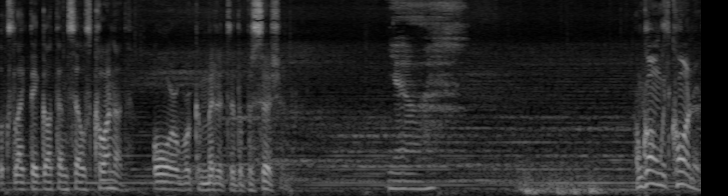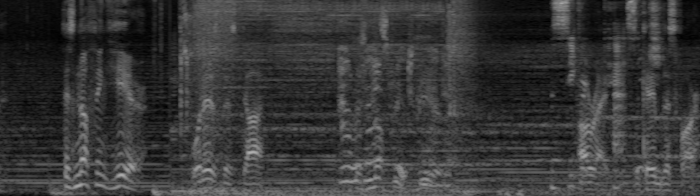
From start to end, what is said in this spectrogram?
Looks like they got themselves cornered. Or we're committed to the position. Yeah. I'm going with cornered. There's nothing here. What is this, Dot? Our revised route, Commander. The secret All right, passage? we came this far.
